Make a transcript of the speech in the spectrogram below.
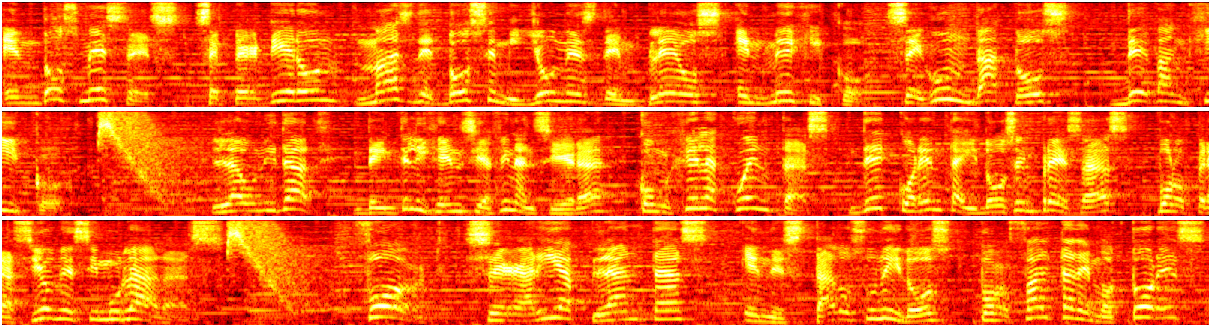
En dos meses se perdieron más de 12 millones de empleos en México, según datos de Banjico. La unidad de inteligencia financiera congela cuentas de 42 empresas por operaciones simuladas. Ford cerraría plantas en Estados Unidos por falta de motores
